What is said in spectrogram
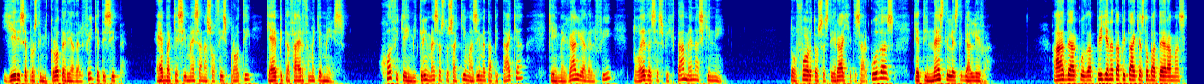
γύρισε προς τη μικρότερη αδελφή και της είπε «Έμπα και εσύ μέσα να σωθείς πρώτη και έπειτα θα έρθουμε κι εμείς». Χώθηκε η μικρή μέσα στο σακί μαζί με τα πιτάκια και η μεγάλη αδελφή το έδεσε σφιχτά με ένα σχοινί. Το φόρτωσε στη ράχη της αρκούδας και την έστειλε στην καλύβα. «Άντε αρκούδα πήγαινε τα πιτάκια στον πατέρα μας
